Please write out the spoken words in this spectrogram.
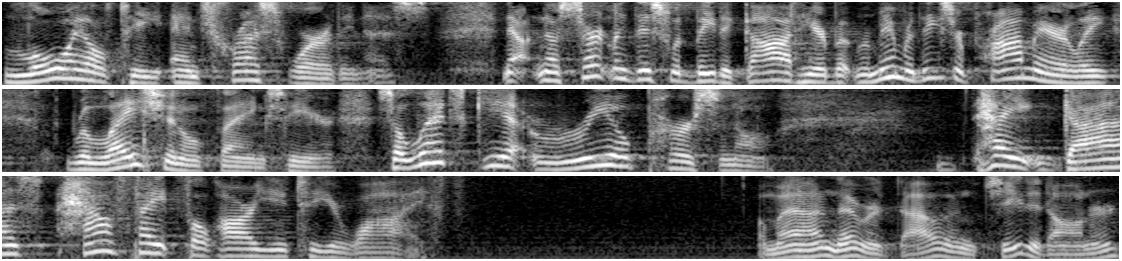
Loyalty and trustworthiness. Now, now, certainly this would be to God here, but remember, these are primarily relational things here. So let's get real personal. Hey, guys, how faithful are you to your wife? Oh, man, I never, I haven't cheated on her.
